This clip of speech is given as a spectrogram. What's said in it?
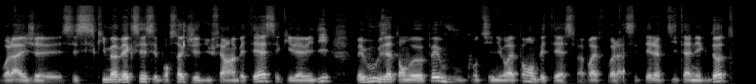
voilà, c'est ce qui m'a vexé, c'est pour ça que j'ai dû faire un BTS et qu'il avait dit Mais vous, vous êtes en BEP, vous ne continuerez pas en BTS. bref, voilà, c'était la petite anecdote.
